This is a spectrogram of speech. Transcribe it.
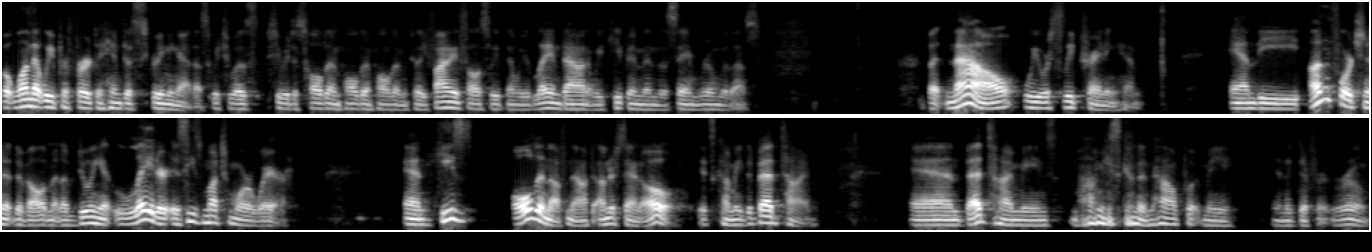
but one that we preferred to him just screaming at us, which was she would just hold him, hold him, hold him until he finally fell asleep. Then we would lay him down and we keep him in the same room with us. But now we were sleep training him. And the unfortunate development of doing it later is he's much more aware. And he's old enough now to understand, oh, it's coming to bedtime. And bedtime means mommy's going to now put me in a different room.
